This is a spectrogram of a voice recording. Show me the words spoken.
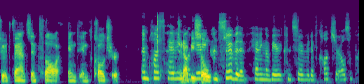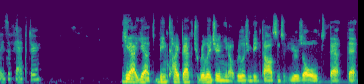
to advance in thought and in culture And plus, having not a be very so- conservative, having a very conservative culture also plays a factor. Yeah yeah being tied back to religion you know religion being thousands of years old that that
